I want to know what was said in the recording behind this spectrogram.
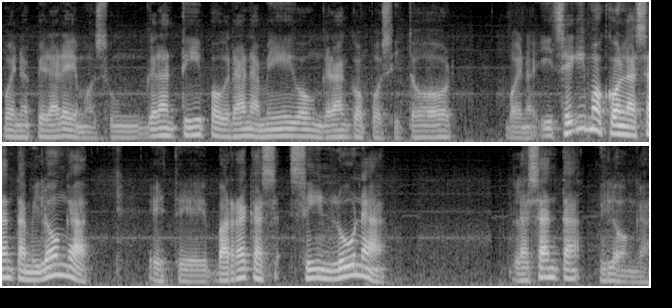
bueno, esperaremos. Un gran tipo, gran amigo, un gran compositor. Bueno, y seguimos con la Santa Milonga, este, Barracas sin Luna, la Santa Milonga.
